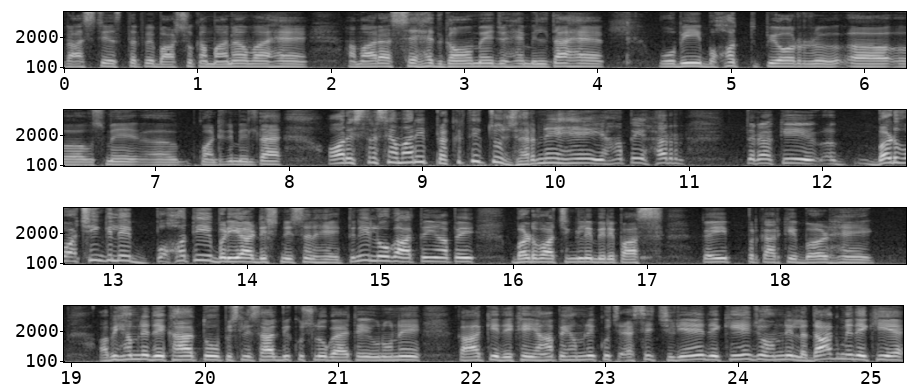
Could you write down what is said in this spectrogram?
राष्ट्रीय स्तर पे बारसों का माना हुआ है। हमारा शहद गाँव में जो है मिलता है। वो भी बहुत प्योर उसमें क्वांटिटी मिलता है। और इस तरह से हमारी प्राकृतिक जो झरने हैं, यहाँ पे हर तरह के बर्ड वाचिंग के लिए बहुत ही बढ़िया डेस्टिनेशन है। इतने लोग आते हैं यहाँ पे बर्ड वाचिंग के लिए। मेरे पास कई प्रकार के बर्ड हैं। अभी हमने देखा तो पिछले साल भी कुछ लोग आए थे। उन्होंने कहा कि देखे यहाँ पे हमने कुछ ऐसी चिड़ियाएँ देखी हैं जो हमने लद्दाख में देखी है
